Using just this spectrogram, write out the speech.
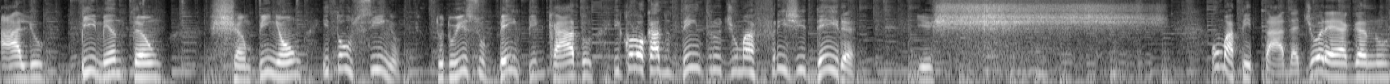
alho, pimentão, champignon e toucinho, tudo isso bem picado e colocado dentro de uma frigideira. E uma pitada de orégano.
